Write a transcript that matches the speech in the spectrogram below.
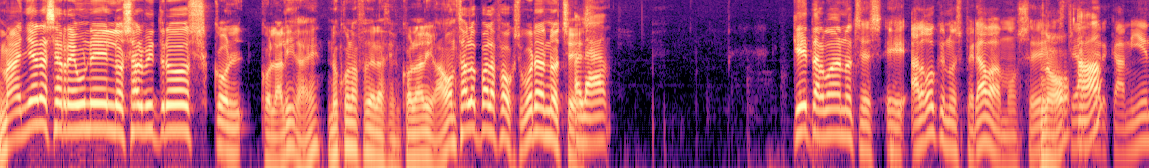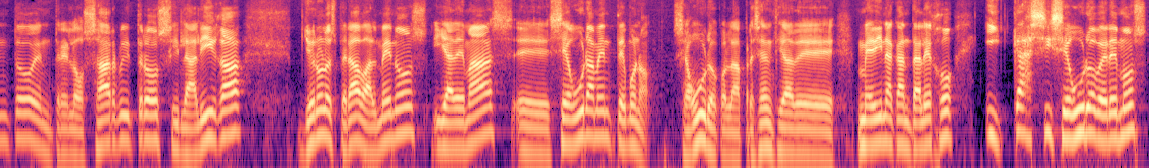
Mañana se reúnen los árbitros con, con la Liga, ¿eh? No con la Federación, con la Liga. Gonzalo Palafox, buenas noches. Hola. ¿Qué tal? Buenas noches. Eh, algo que no esperábamos, ¿eh? No. Este Ah. acercamiento entre los árbitros y la liga. Yo no lo esperaba, al menos. Y además, eh, seguramente, bueno, seguro con la presencia de Medina Cantalejo. Y casi seguro veremos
